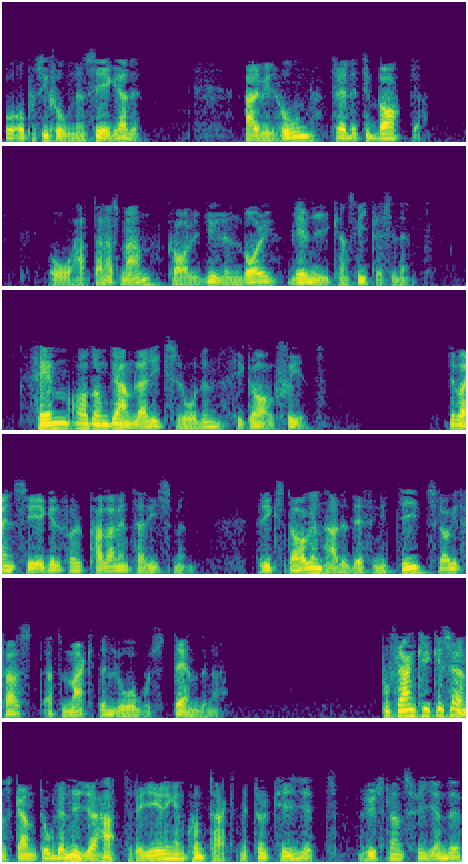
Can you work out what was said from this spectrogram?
och oppositionen segrade. Arvid Horn trädde tillbaka och hattarnas man, Karl Gyllenborg, blev ny kanslipresident. Fem av de gamla riksråden fick avsked. Det var en seger för parlamentarismen. Riksdagen hade definitivt slagit fast att makten låg hos ständerna. På Frankrikes önskan tog den nya hattregeringen kontakt med Turkiet, Rysslands fiende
